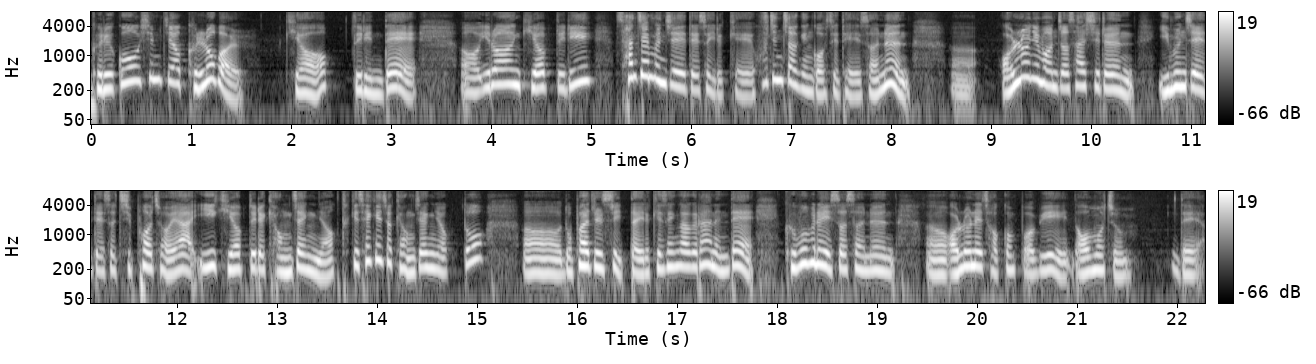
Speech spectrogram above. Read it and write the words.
그리고 심지어 글로벌 기업 들인데 어 이런 기업들이 산재 문제에 대해서 이렇게 후진적인 것에 대해서는 어 언론이 먼저 사실은 이 문제에 대해서 짚어줘야 이 기업들의 경쟁력, 특히 세계적 경쟁력도 어 높아질 수 있다 이렇게 생각을 하는데 그 부분에 있어서는 어 언론의 접근법이 너무 좀 네,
